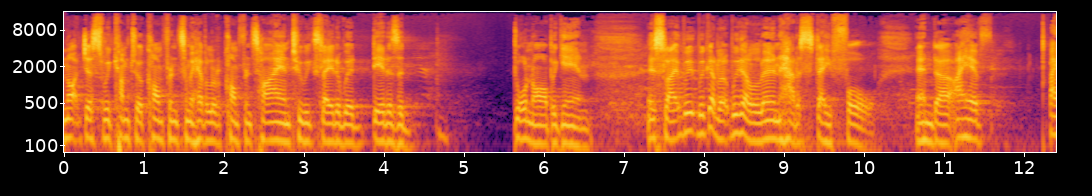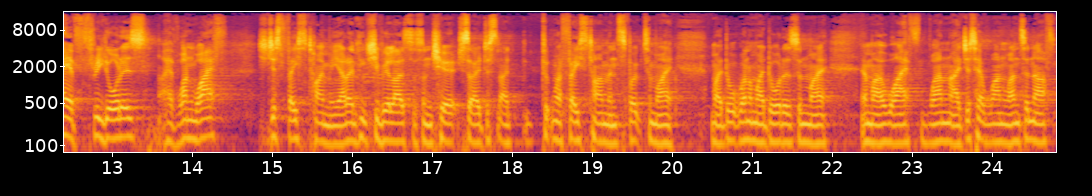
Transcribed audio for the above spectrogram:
not just we come to a conference and we have a little conference high, and two weeks later we're dead as a doorknob again. It's like we, have got to we got to learn how to stay full. And uh, I have I have three daughters. I have one wife. She just FaceTimed me. I don't think she realized this in church, so I just I took my FaceTime and spoke to my my da- one of my daughters and my and my wife. One, I just have one. One's enough.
